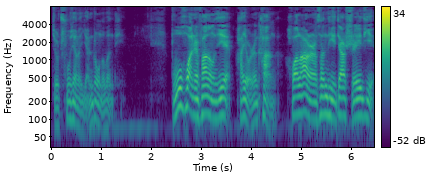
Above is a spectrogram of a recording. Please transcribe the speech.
就出现了严重的问题。不换这发动机，还有人看看。换了 2.3T 加 10AT，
